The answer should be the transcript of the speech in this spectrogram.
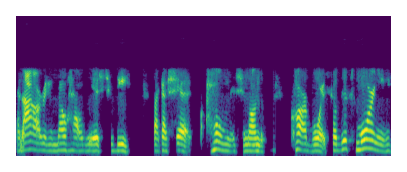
and I already know how it is to be, like I said, homeless and on the cardboard. So this morning,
